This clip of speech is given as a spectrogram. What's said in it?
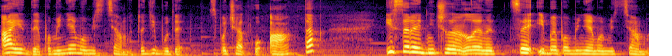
А і Д поміняємо місцями, тоді буде спочатку А, так? І середні члени С і Б поміняємо місцями.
